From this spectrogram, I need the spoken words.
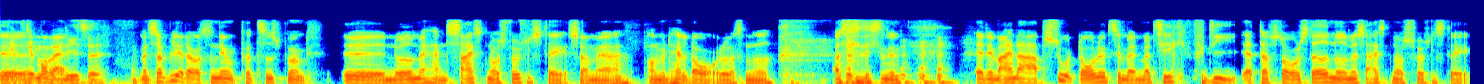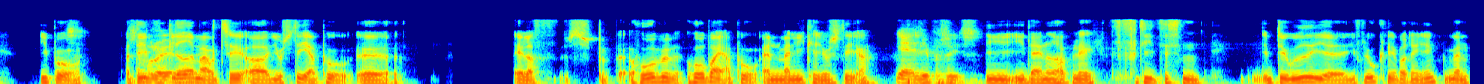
Øh, Det, det må være lige til. Men så bliver der også nævnt på et tidspunkt øh, noget med hans 16-års fødselsdag, som er om et halvt år eller sådan noget. Og så er det sådan en, er det mig, der er absurd dårlig til matematik, fordi at der står jo stadig noget med 16-års fødselsdag i bogen. Og Så du- det glæder jeg mig jo til at justere på, øh, eller sp- håbe, håber jeg på, at man lige kan justere Ja, lige præcis. i, i et andet oplæg. Fordi det er sådan, det er ude i, øh, i flueknipperi, ikke? Men,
